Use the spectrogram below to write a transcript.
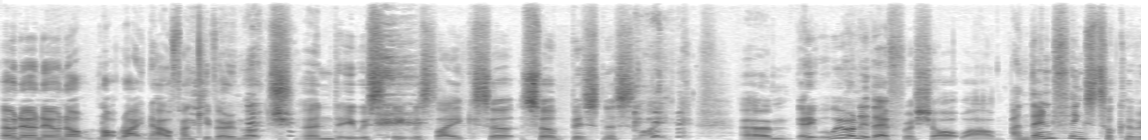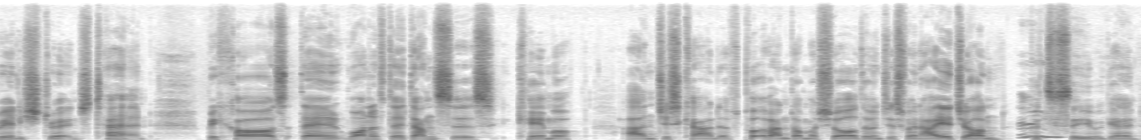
"Oh no, no, not not right now, thank you very much." And it was it was like so so businesslike. Um, and it, we were only there for a short while, and then things took a really strange turn because then one of the dancers came up and just kind of put a hand on my shoulder and just went, "Hiya, John, good to see you again,"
